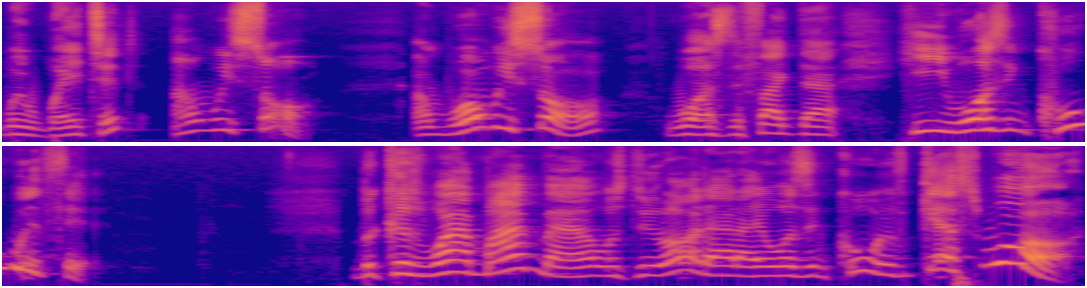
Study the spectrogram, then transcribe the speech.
We waited and we saw. And what we saw was the fact that he wasn't cool with it. Because while my man was doing all that, I wasn't cool with. Guess what?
